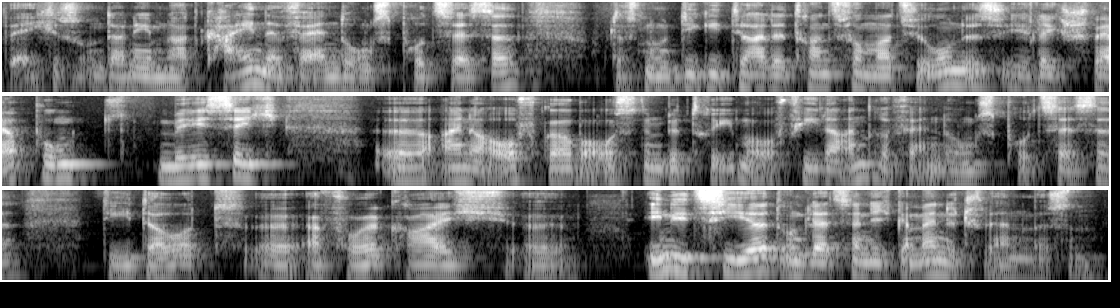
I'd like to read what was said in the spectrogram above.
welches Unternehmen hat keine Veränderungsprozesse? Ob das nun digitale Transformation ist, sicherlich schwerpunktmäßig äh, eine Aufgabe aus den Betrieben, auch viele andere Veränderungsprozesse, die dort äh, erfolgreich initiiert und letztendlich gemanagt werden müssen.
